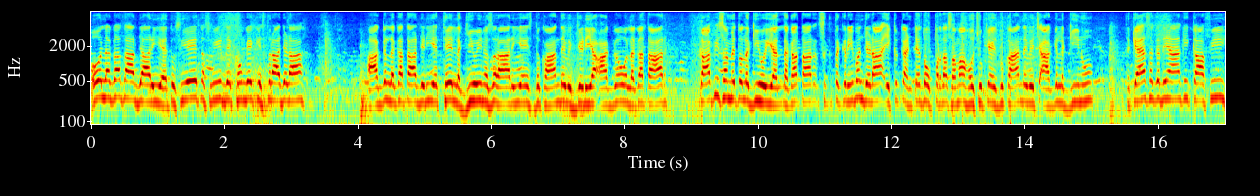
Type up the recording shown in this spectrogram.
ਉਹ ਲਗਾਤਾਰ ਜਾਰੀ ਹੈ। ਤੁਸੀਂ ਇਹ ਤਸਵੀਰ ਦੇਖੋਗੇ ਕਿਸ ਤਰ੍ਹਾਂ ਜਿਹੜਾ ਅੱਗ ਲਗਾਤਾਰ ਜਿਹੜੀ ਇੱਥੇ ਲੱਗੀ ਹੋਈ ਨਜ਼ਰ ਆ ਰਹੀ ਹੈ। ਇਸ ਦੁਕਾਨ ਦੇ ਵਿੱਚ ਜਿਹੜੀ ਆ ਅੱਗ, ਉਹ ਲਗਾਤਾਰ ਕਾਫੀ ਸਮੇਂ ਤੋਂ ਲੱਗੀ ਹੋਈ ਹੈ। ਲਗਾਤਾਰ ਤਕਰੀਬਨ ਜਿਹੜਾ 1 ਘੰਟੇ ਤੋਂ ਉੱਪਰ ਦਾ ਸਮਾਂ ਹੋ ਚੁੱਕਿਆ ਇਸ ਦੁਕਾਨ ਦੇ ਵਿੱਚ ਅੱਗ ਲੱਗੀ ਨੂੰ। ਤੇ ਕਹਿ ਸਕਦੇ ਹਾਂ ਕਿ ਕਾਫੀ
